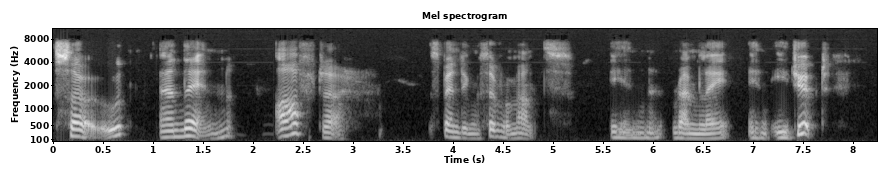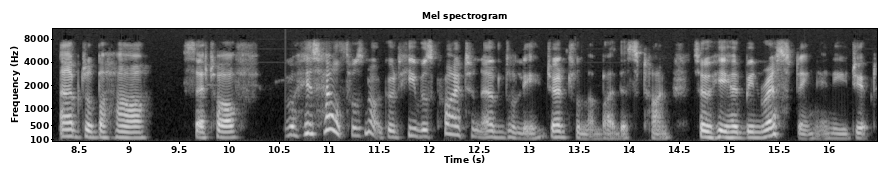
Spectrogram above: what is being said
So, and then after spending several months in Ramleh in Egypt, Abdul Baha set off. His health was not good. He was quite an elderly gentleman by this time, so he had been resting in Egypt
